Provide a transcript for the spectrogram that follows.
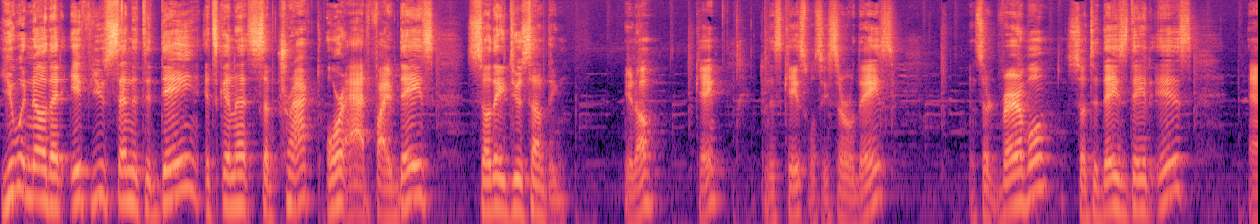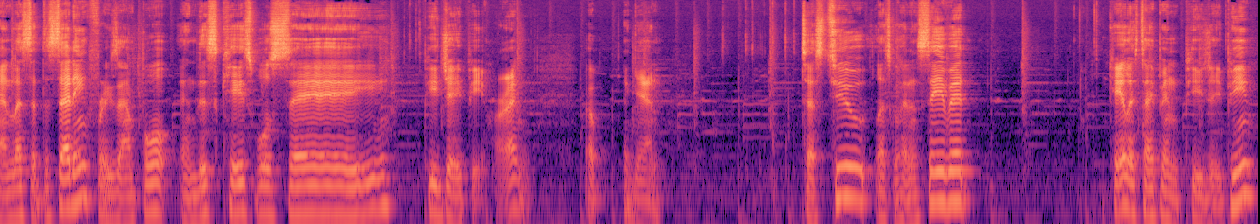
You would know that if you send it today, it's gonna subtract or add five days, so they do something, you know? Okay, in this case, we'll see several days. Insert variable, so today's date is, and let's set the setting. For example, in this case, we'll say PJP, all right? Oh, again, test two, let's go ahead and save it. Okay, let's type in PJP.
